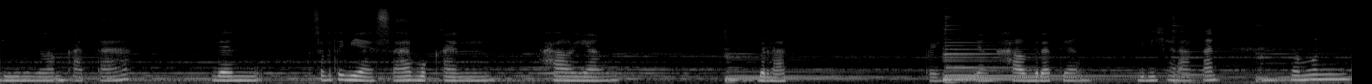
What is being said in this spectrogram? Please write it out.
Di menyelam kata. Dan seperti biasa bukan hal yang berat. Yang hal berat yang dibicarakan Namun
